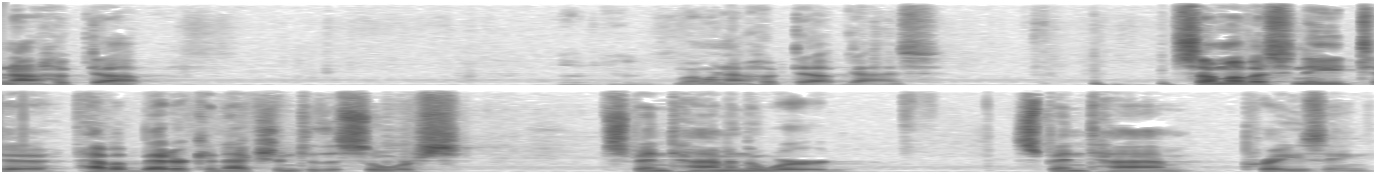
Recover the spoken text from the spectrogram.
We're not hooked up. Well, we're not hooked up, guys. Some of us need to have a better connection to the source. Spend time in the Word, spend time praising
